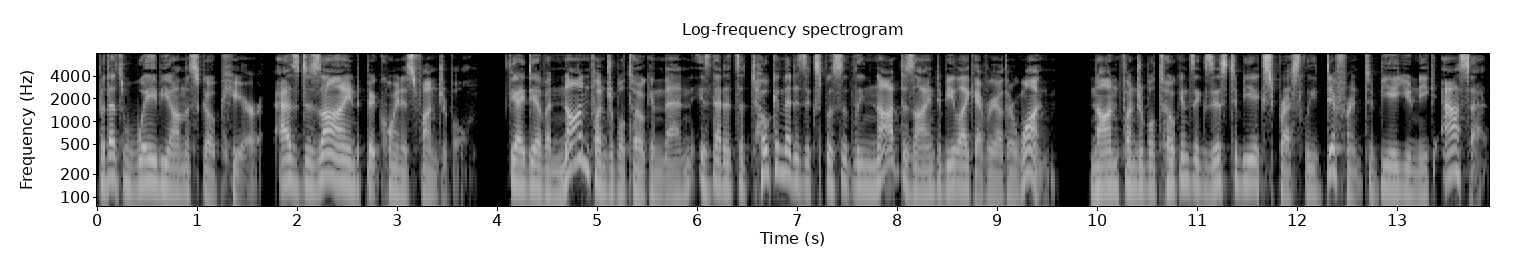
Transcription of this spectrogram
but that's way beyond the scope here. As designed, Bitcoin is fungible. The idea of a non fungible token, then, is that it's a token that is explicitly not designed to be like every other one. Non fungible tokens exist to be expressly different, to be a unique asset.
